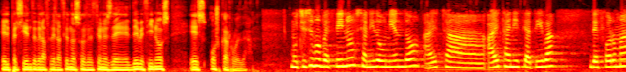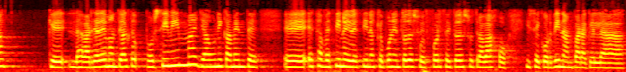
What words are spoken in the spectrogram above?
el presidente de la Federación de Asociaciones de, de Vecinos es Óscar Rueda. Muchísimos vecinos se han ido uniendo a esta, a esta iniciativa de forma que la barriada de Monte Alto por sí misma, ya únicamente eh, estos vecinos y vecinas que ponen todo su esfuerzo y todo su trabajo y se coordinan para que, la,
